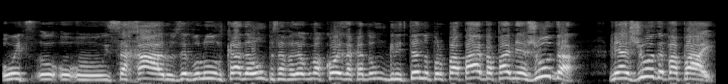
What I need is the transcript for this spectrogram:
O, o, o Issachar, o Zevulun, cada um precisa fazer alguma coisa, cada um gritando para o papai, papai me ajuda, me ajuda papai.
